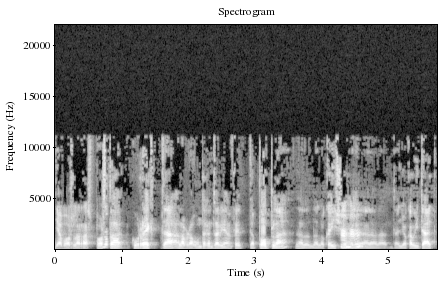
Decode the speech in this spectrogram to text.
Llavors, la resposta correcta a la pregunta que ens havien fet de poble, de, de location, Mhm. de, de, de lloc habitat,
